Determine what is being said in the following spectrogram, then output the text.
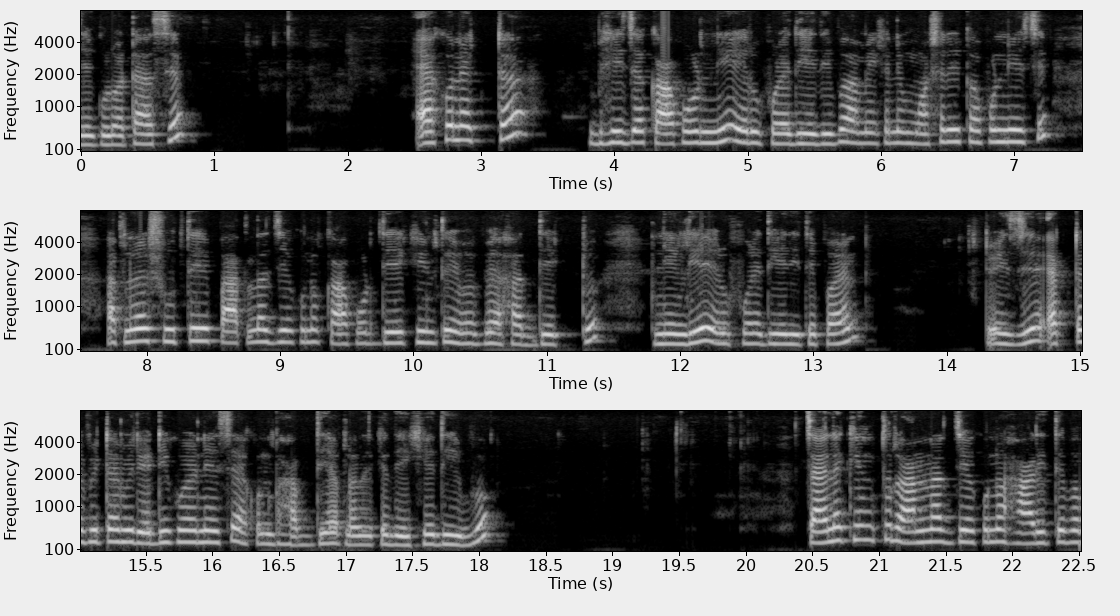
যে গুঁড়োটা আছে এখন একটা ভেজা কাপড় নিয়ে এর উপরে দিয়ে দিব। আমি এখানে মশারির কাপড় নিয়েছি। আপনারা সুতে পাতলা যে কোনো কাপড় দিয়ে কিন্তু এভাবে হাত দিয়ে একটু নিংড়িয়ে এর উপরে দিয়ে দিতে পারেন। তো এই যে একটা পিঠা আমি রেডি করে নিয়েছি, এখন ভাব দিয়ে আপনাদেরকে দেখিয়ে দিব। চাইলে কিন্তু রান্নার যে কোনো হাঁড়িতে বা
